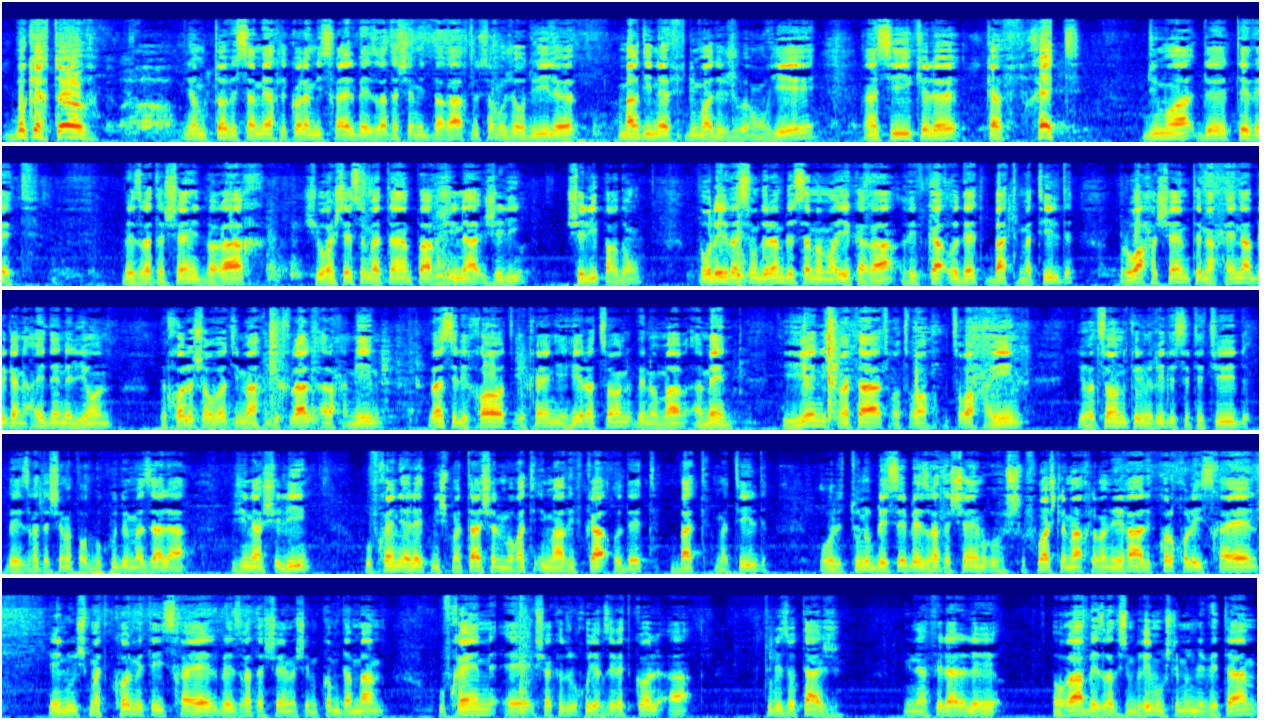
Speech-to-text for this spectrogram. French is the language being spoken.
Boker Tov, Yom Tov et Samer, l'école à Israël, Bezrat Hashem Barach. Nous sommes aujourd'hui le mardi 9 du mois de janvier, ainsi que le Kafret du mois de Tevet. Bezrat Hashem Barach. Je suis racheté ce matin par Gina Sheli, Sheli pardon, pour l'élévation de l'âme de sa maman Yekara, Rivka Odette Bat Mathilde, Roi Hashem Tenachena Began Eden Elion, Bechol Ashorvotima, Bichlal Arhamim, והסליחות וכן יהי רצון ונאמר אמן. יהיה נשמתה בצורה חיים. יהי רצון que le mérite de cette étude, בעזרת השם apporte beaucoup de mazal à Gina Sheli. ובכן יעלה את נשמתה של מורת אמה רבקה עודד בת מטילד. ולתו nos blessés בעזרת השם, רפואה שלמה, החלמה מהירה לכל חולי ישראל. יהיינו נשמת כל מתי ישראל בעזרת השם, השם ייקום דמם. ובכן, שהקדוש ברוך הוא יחזיר את כל ה... tous les otages. מן האפלה לאורה בעזרת השם בריאים ושלמים לביתם.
